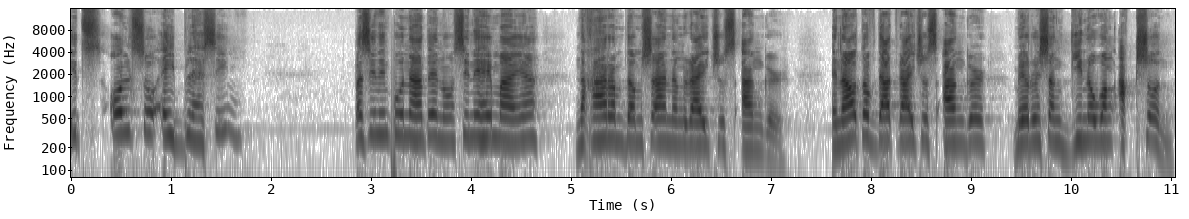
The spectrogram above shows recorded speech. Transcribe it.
it's also a blessing. Pasinin po natin, no? si Nehemiah, nakaramdam siya ng righteous anger. And out of that righteous anger, meron siyang ginawang aksyon.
